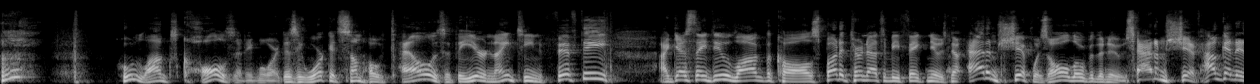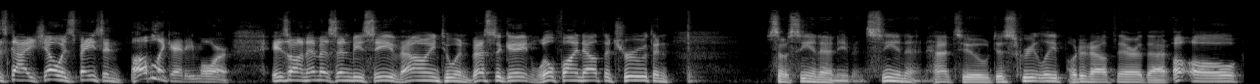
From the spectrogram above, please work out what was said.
Who logs calls anymore? Does he work at some hotel? Is it the year 1950? I guess they do log the calls, but it turned out to be fake news. Now, Adam Schiff was all over the news. Adam Schiff, how can this guy show his face in public anymore? Is on MSNBC vowing to investigate and we'll find out the truth. And so CNN, even CNN, had to discreetly put it out there that, uh oh,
